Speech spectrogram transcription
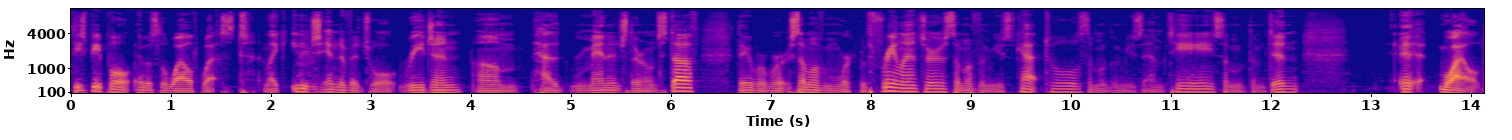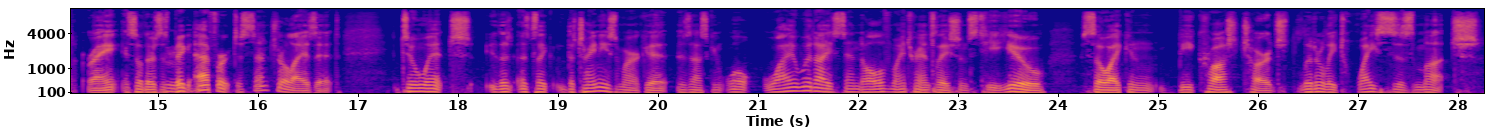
these people, it was the Wild West. Like hmm. each individual region um, had managed their own stuff. They were some of them worked with freelancers, some of them used CAT tools, some of them used MT, some of them didn't. It, eh, wild, right? So there's this mm. big effort to centralize it to which it's like the Chinese market is asking, well, why would I send all of my translations to you so I can be cross charged literally twice as much,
